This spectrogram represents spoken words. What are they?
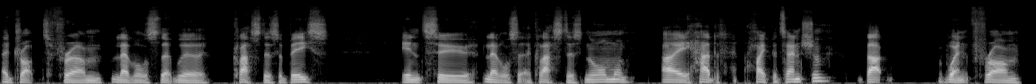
had dropped from levels that were classed as obese into levels that are classed as normal. I had hypertension. That went from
